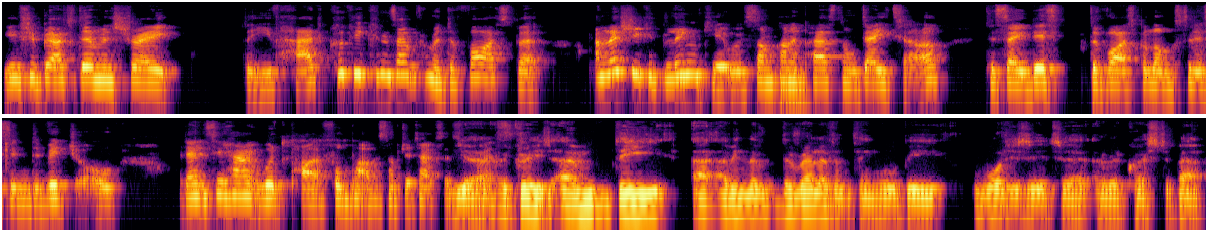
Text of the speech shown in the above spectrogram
you should be able to demonstrate that you've had cookie consent from a device. But unless you could link it with some kind mm. of personal data to say this device belongs to this individual, I don't see how it would part, form part of a subject access yeah, request. agreed. Um, the uh, I mean, the, the relevant thing will be what is it a, a request about?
